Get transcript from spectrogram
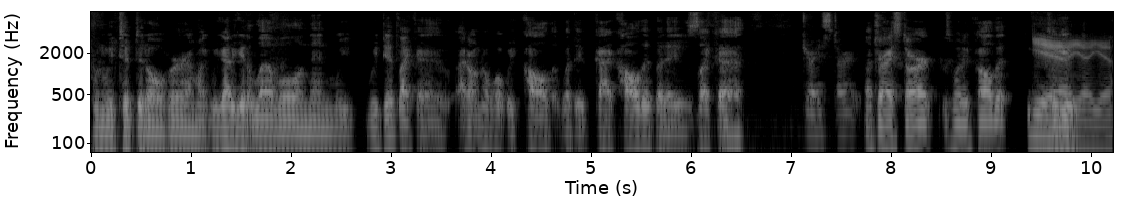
when we tipped it over. I'm like, we got to get it level, and then we we did like a I don't know what we called it, what the guy called it, but it was like a Dry start. a dry start is what he called it, Yeah, you- yeah, yeah.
